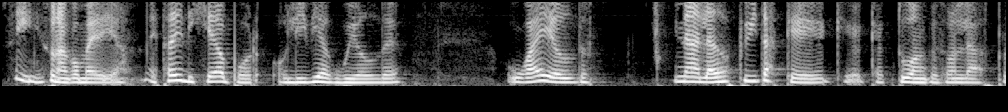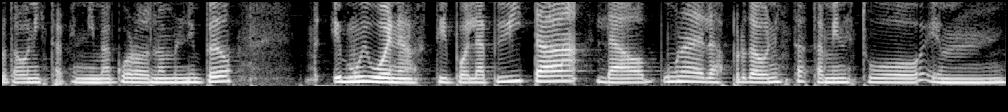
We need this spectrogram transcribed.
Sí, es una comedia. Está dirigida por Olivia Wilde. Wild. Y nada, las dos pibitas que, que, que actúan, que son las protagonistas, que ni me acuerdo el nombre ni pedo, muy buenas, tipo la pibita, la, una de las protagonistas también estuvo en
